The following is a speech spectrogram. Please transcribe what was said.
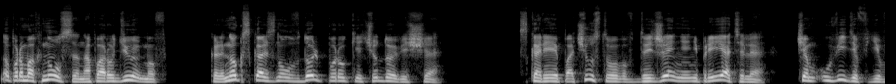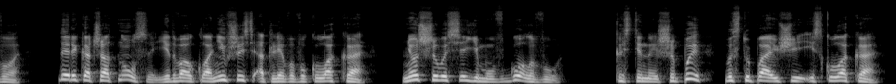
но промахнулся на пару дюймов. Клинок скользнул вдоль по руке чудовища. Скорее почувствовав движение неприятеля, чем увидев его, Дерек отшатнулся, едва уклонившись от левого кулака, несшегося ему в голову. Костяные шипы, выступающие из кулака,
